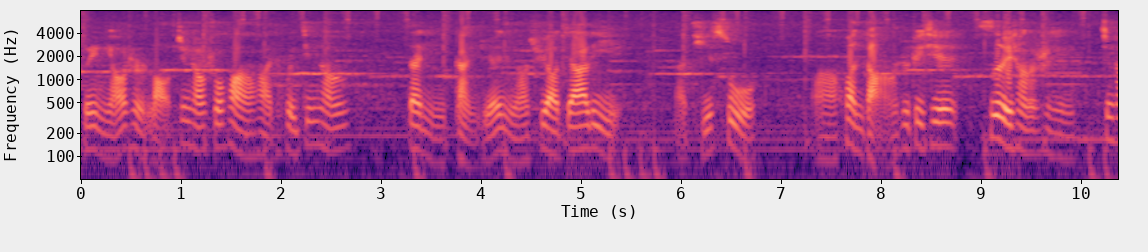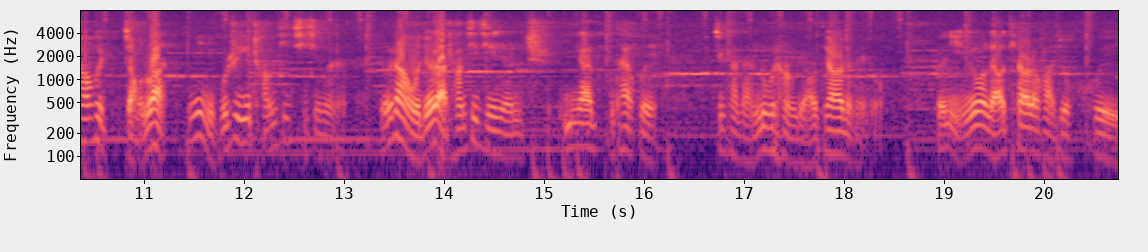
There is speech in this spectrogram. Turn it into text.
所以你要是老经常说话的话，就会经常在你感觉你要需要加力、啊、提速、啊、换挡，就这些思维上的事情，经常会搅乱，因为你不是一个长期骑行的人。实际上，我觉得长期骑行人是应该不太会经常在路上聊天的那种。所以你如果聊天的话，就会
